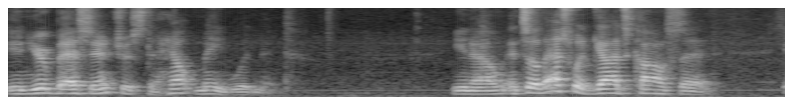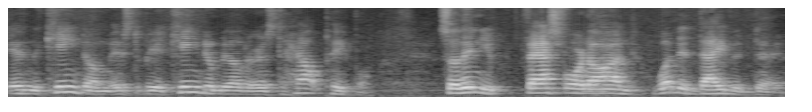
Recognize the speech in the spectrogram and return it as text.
in your best interest to help me, wouldn't it? You know, and so that's what God's call said in the kingdom is to be a kingdom builder, is to help people. So then you fast forward on, what did David do?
